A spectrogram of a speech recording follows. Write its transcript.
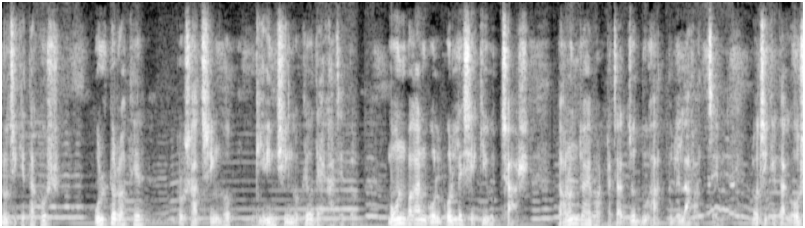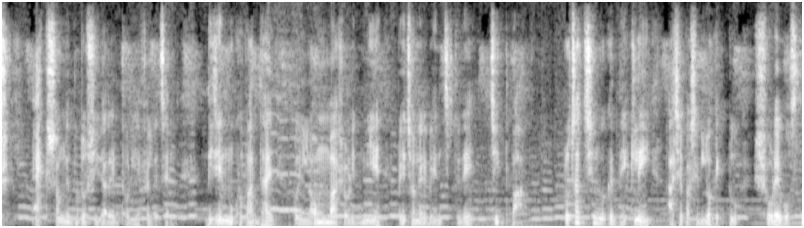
নচিকেতা ঘোষ, উল্টো রথের প্রসাদ সিংহ, গিরিন সিংহকেও দেখা যেত। মোহনবাগান গোল করলে সে কি উচ্ছ্বাস? ধনঞ্জয় ভট্টাচার্য দুহাত তুলে লাফাচ্ছেন। নচিকেতা ঘোষ একসঙ্গে দুটো সিগারেট ধরিয়ে ফেলেছেন। দ্বিজেন মুখোপাধ্যায় ওই লম্বা শরীর নিয়ে পেছনের বেঞ্চটিতে চিৎপাত প্রসাদ সিংহকে দেখলেই আশেপাশের লোক একটু সরে বসত,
